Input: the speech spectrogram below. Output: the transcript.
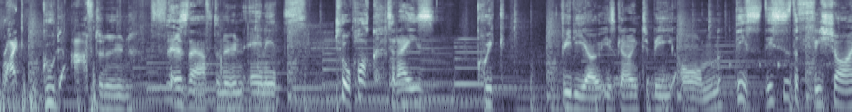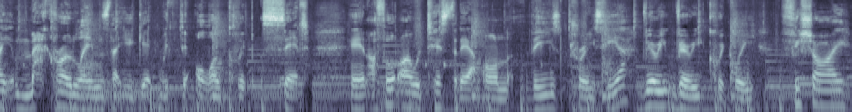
Right, good afternoon, Thursday afternoon, and it's two o'clock. Today's quick video is going to be on this. This is the fisheye macro lens that you get with the Olloclip set. And I thought I would test it out on these trees here very, very quickly. Fisheye,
